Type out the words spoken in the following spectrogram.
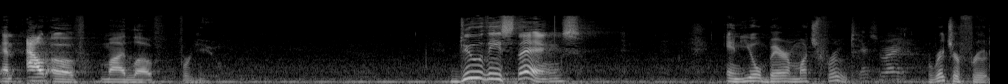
and out of my love for you. Do these things, and you'll bear much fruit. That's right. Richer fruit,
